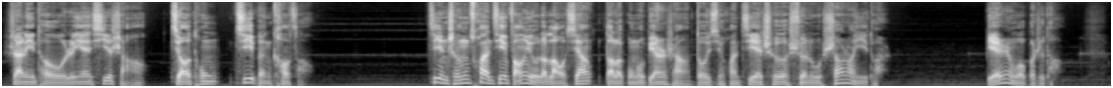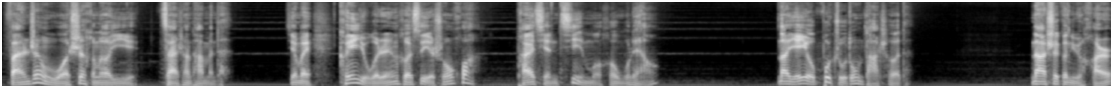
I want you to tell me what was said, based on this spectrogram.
山里头人烟稀少，交通基本靠走。进城串亲访友的老乡，到了公路边上都喜欢劫车顺路捎上一段。别人我不知道，反正我是很乐意载上他们的，因为可以有个人和自己说话，排遣寂寞和无聊。那也有不主动打车的。那是个女孩，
